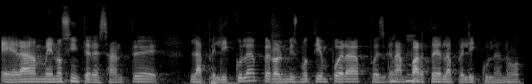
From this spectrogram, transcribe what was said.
era menos interesante la película, pero al mismo tiempo era pues gran parte de la película, ¿no?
